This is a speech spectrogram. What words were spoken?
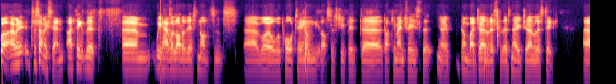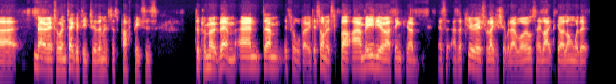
Well, I mean, to some extent, I think that um, we have a lot of this nonsense uh, royal reporting, lots of stupid uh, documentaries that you know done by journalists, but there's no journalistic uh, merit or integrity to them. It's just puff pieces to promote them, and um, it's all very dishonest. But our media, I think, uh, has, has, a curious relationship with our royals. They like to go along with it,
